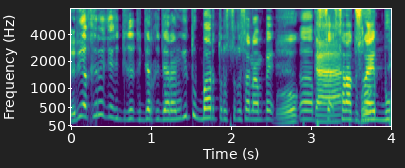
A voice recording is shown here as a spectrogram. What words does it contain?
Jadi akhirnya kayak kejar- kejar-kejaran gitu bar terus-terusan sampai Bukan. seratus Bu- ribu.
